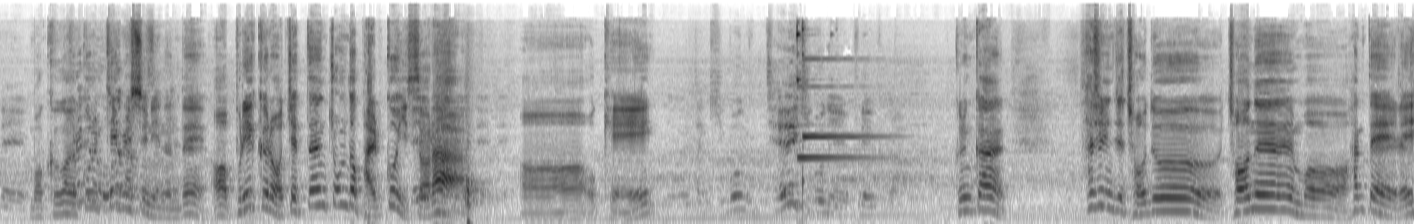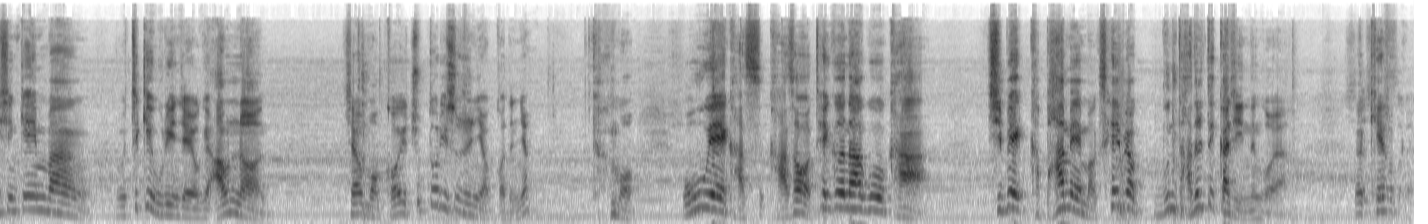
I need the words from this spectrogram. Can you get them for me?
네. 뭐 그건 브레이크를 꿀팁일 오래 수는 밟고 있는데 어 브레이크를 어쨌든 좀 더 밟고 있어라. 네, 네, 네, 네. 어 오케이. 일단 기본 제일 기본이에요 브레이크가. 그러니까 사실 이제 저도 저는 뭐 한때 레이싱 게임방 뭐 특히 우리 이제 여기 아웃런 제가 뭐 거의 죽돌이 수준이었거든요. 뭐 오후에 가서, 가서 퇴근하고 가 집에 가, 밤에 막 새벽 문 닫을 때까지 있는 거야. 진짜 계속- 싫었어요.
